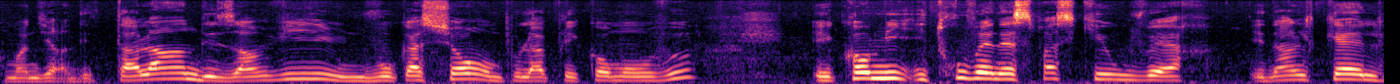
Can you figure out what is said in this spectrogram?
comment dire, des talents, des envies, une vocation, on peut l'appeler comme on veut, et comme ils, trouvent un espace qui est ouvert et dans lequel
